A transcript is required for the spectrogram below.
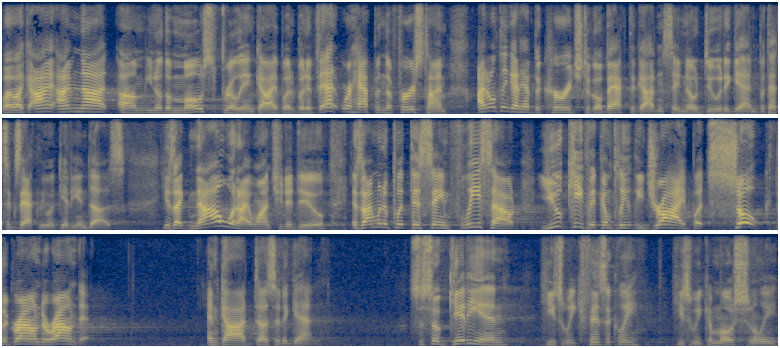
But like I, I'm not, um, you know, the most brilliant guy. But but if that were happened the first time, I don't think I'd have the courage to go back to God and say, no, do it again. But that's exactly what Gideon does. He's like, now what I want you to do is I'm going to put this same fleece out. You keep it completely dry, but soak the ground around it and God does it again. So, so Gideon, he's weak physically, he's weak emotionally,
